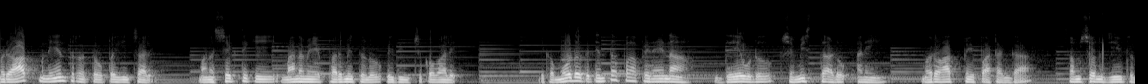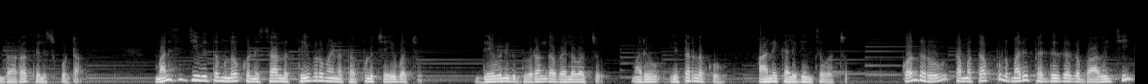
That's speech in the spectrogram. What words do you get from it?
మరియు ఆత్మ నియంత్రణతో ఉపయోగించాలి. మన శక్తికి మనమే పరిమితులు విధించుకోవాలి. ఇక మూడోది ఎంత పాపినైనా దేవుడు క్షమిస్తాడు అని మరో ఆత్మీయ పాఠంగా సంసోని జీవితం ద్వారా తెలుసుకుంటాం. మనిషి జీవితంలో కొన్నిసార్లు తీవ్రమైన తప్పులు చేయవచ్చు దేవునికి దూరంగా వెళ్ళవచ్చు మరియు ఇతరులకు హాని కలిగించవచ్చు. కొందరు తమ తప్పులు మరి పెద్దదిగా భావించి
